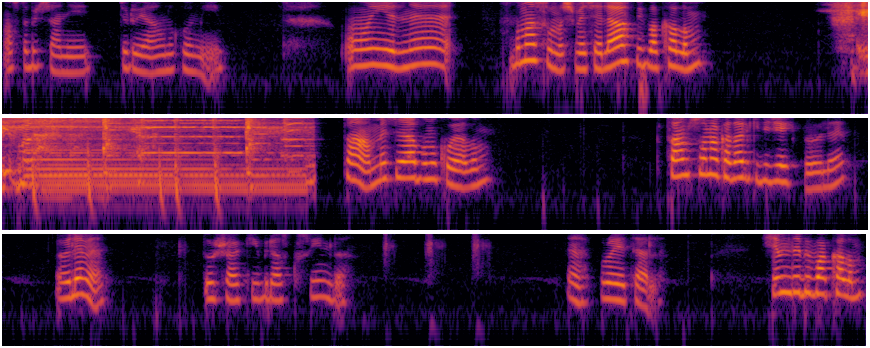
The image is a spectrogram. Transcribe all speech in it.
Aslında bir saniye. Dur ya onu koymayayım. Onun yerine bu nasılmış mesela? Bir bakalım. It's my life. Tamam mesela bunu koyalım. Tam sona kadar gidecek böyle. Öyle mi? Dur şarkıyı biraz kısayım da. Heh buraya yeterli. Şimdi bir bakalım.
